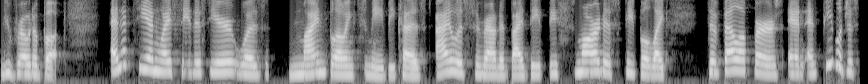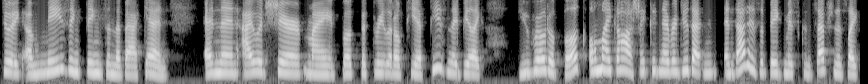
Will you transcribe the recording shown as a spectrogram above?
you wrote a book. NFT NYC this year was mind blowing to me because I was surrounded by the, the smartest people, like developers and, and people just doing amazing things in the back end. And then I would share my book, The Three Little PFPs, and they'd be like, You wrote a book? Oh my gosh, I could never do that. And, and that is a big misconception. It's like,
